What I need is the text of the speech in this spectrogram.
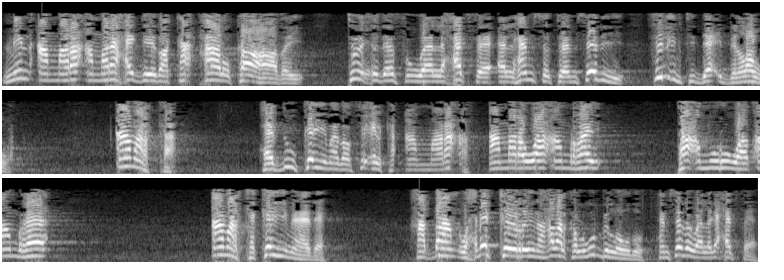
min amara amara xaggeeda xaalu ka ahaaday tuxdafu waa la xadfa alhamsatu hamsadii fi libtidaa'i bilowga amarka hadduu ka yimaado ficilka amara ah amara waa amray ta'muru waad amree amarka ka yimaada haddaan waxba ka horrayno hadalka lagu bilowdo hamsada waa laga xadfaa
